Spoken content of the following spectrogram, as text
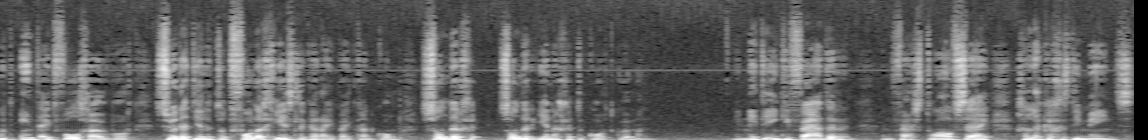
moet einduit volgehou word, sodat julle tot volle geestelike rypheid kan kom sonder sonder enige tekortkoming. En net 'n entjie verder in, in vers 12 sê hy: Gelukkig is die mens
